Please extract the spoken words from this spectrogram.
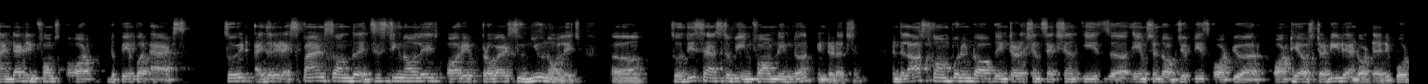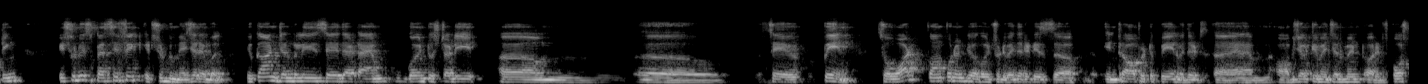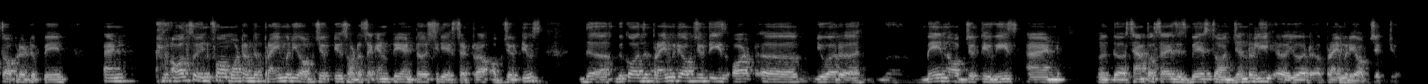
and that informs what the paper adds. So it either it expands on the existing knowledge or it provides you new knowledge. Uh, so this has to be informed in the introduction. And the last component of the introduction section is uh, aims and objectives, what you are, what you have studied and what you are reporting. It should be specific. It should be measurable. You can't generally say that I am going to study, um, uh, say, pain. So what component you are going to do, whether it is uh, intraoperative pain, whether it's um, objective measurement or it's post-operative pain, and also inform what are the primary objectives, what are secondary and tertiary, etc. objectives. The, because the primary objective is what uh, your uh, main objective is and the sample size is based on generally uh, your primary objective.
